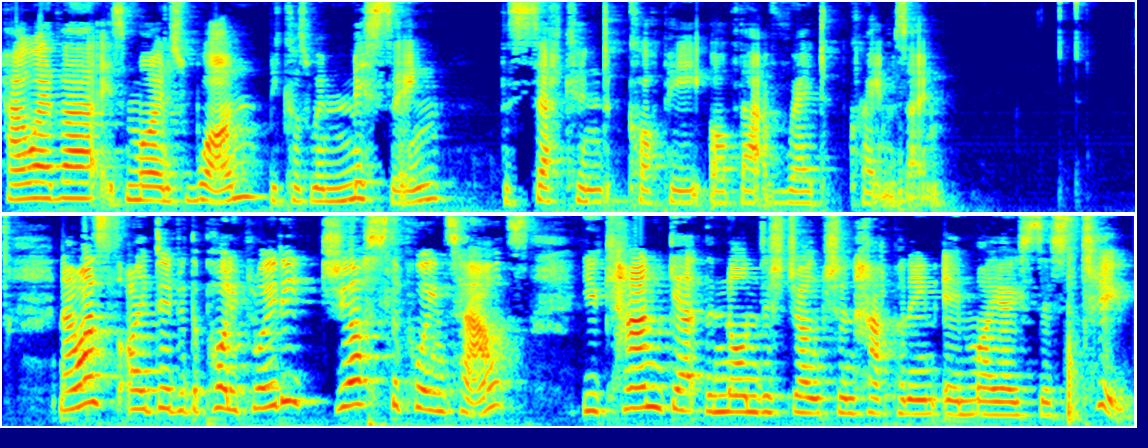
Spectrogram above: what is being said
However, it's minus 1 because we're missing the second copy of that red chromosome. Now, as I did with the polyploidy, just to point out, you can get the non-disjunction happening in meiosis too.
